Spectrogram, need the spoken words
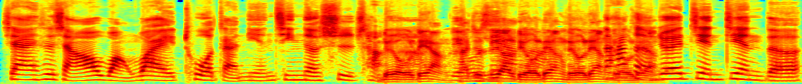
现在是想要往外拓展年轻的市场、啊、流量，它就是要流量，流量，那它可能就会渐渐的，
